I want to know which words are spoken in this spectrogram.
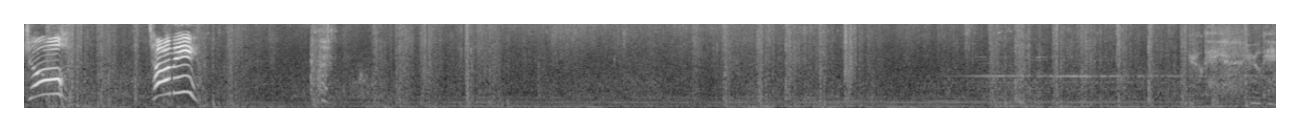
Joel! Tommy! You're okay. You're okay.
